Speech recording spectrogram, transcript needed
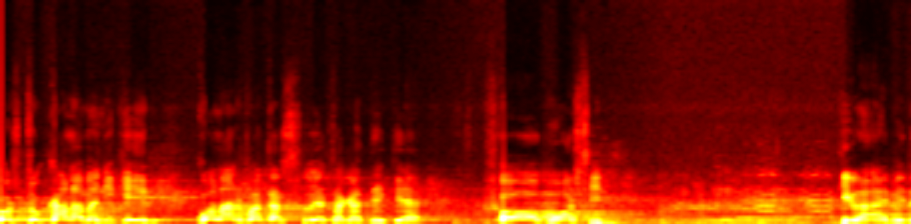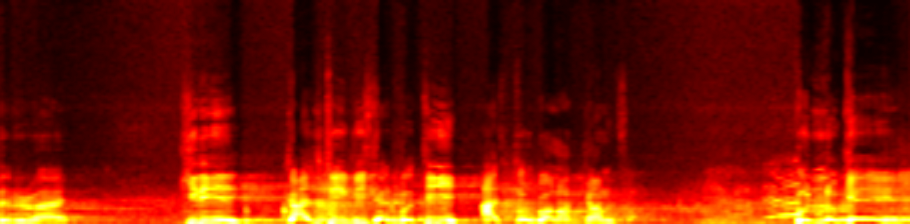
কষ্ট কালামানিকের কলার পাতার শুয়ে থাকা দেখে সব অসীম। কি ভাই মিতনুর ভাই? কিরে কাল তুই বিচারপতি আজ তোর গলার গামছা। করল কে!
